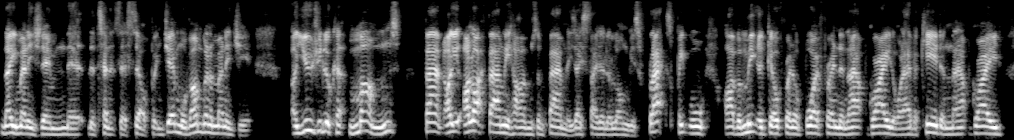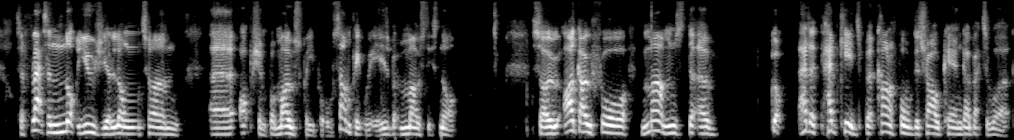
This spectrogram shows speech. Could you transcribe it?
they manage them the tenants themselves. But in general, if I'm going to manage it, I usually look at mums. Fam- I, I like family homes and families. They stay there the longest. Flats, people either meet a girlfriend or boyfriend and they upgrade, or they have a kid and they upgrade. So flats are not usually a long-term uh, option for most people. Some people it is, but most it's not. So I go for mums that have had a, had kids but can't afford the childcare and go back to work.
